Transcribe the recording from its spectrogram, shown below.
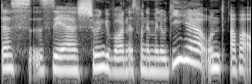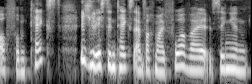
das sehr schön geworden ist von der Melodie her und aber auch vom Text. Ich lese den Text einfach mal vor, weil singen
